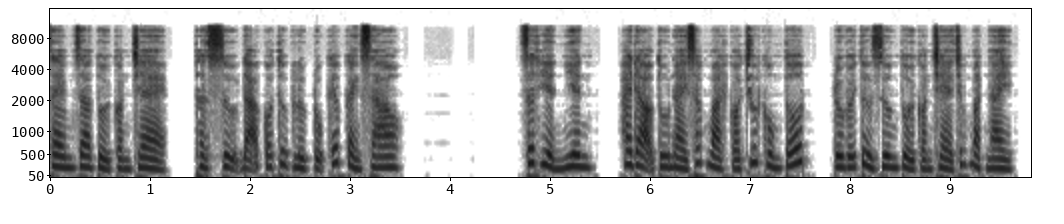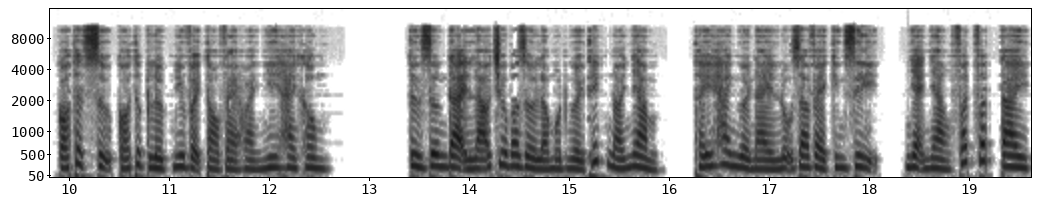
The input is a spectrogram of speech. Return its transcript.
xem ra tuổi còn trẻ, thật sự đã có thực lực độ kiếp cảnh sao. Rất hiển nhiên, hai đạo tu này sắc mặt có chút không tốt, đối với Từ Dương tuổi còn trẻ trước mặt này, có thật sự có thực lực như vậy tỏ vẻ hoài nghi hay không. Từ Dương đại lão chưa bao giờ là một người thích nói nhảm, thấy hai người này lộ ra vẻ kinh dị, nhẹ nhàng phất phất tay,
